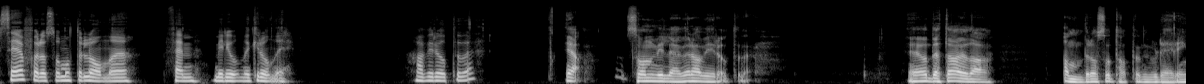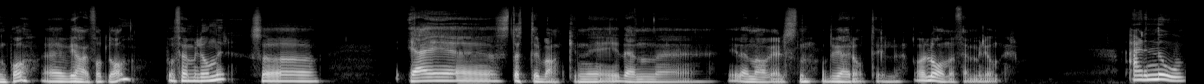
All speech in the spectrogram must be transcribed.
se for oss å måtte låne fem millioner kroner. Har vi råd til det? Ja, sånn vi lever, har vi råd til det. Eh, Og dette har jo da andre også tatt en vurdering på. Eh, Vi har jo fått lån på fem millioner, så Jeg eh, støtter banken i, den, i den avgjørelsen, at vi har råd til å låne fem millioner. Er det noe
